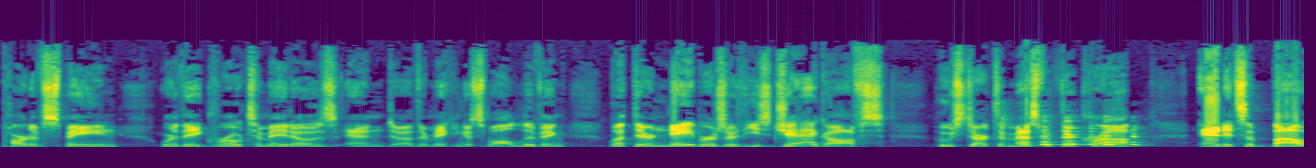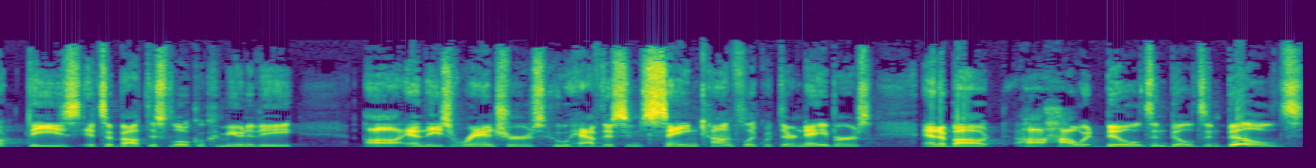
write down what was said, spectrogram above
part of Spain where they grow tomatoes and uh, they're making a small living, but their neighbors are these jagoffs who start to mess with their crop. And it's about these. It's about this local community uh, and these ranchers who have this insane conflict with their neighbors, and about uh, how it builds and builds and builds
